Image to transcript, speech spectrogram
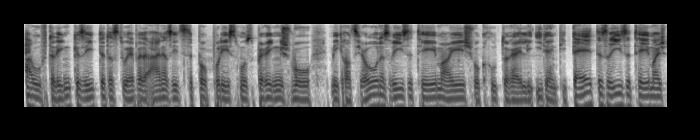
Auch auf der linken Seite, dass du eben einerseits den Populismus bringst, wo Migration ein Riesenthema ist, wo kulturelle Identität ein Riesenthema ist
